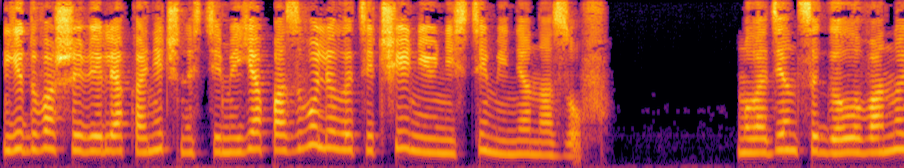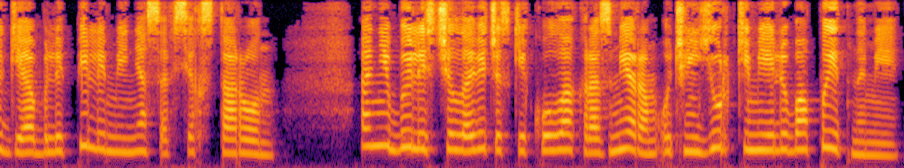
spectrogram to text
Едва шевеля конечностями, я позволила течению нести меня на зов. Младенцы-головоноги облепили меня со всех сторон. Они были с человеческий кулак размером, очень юркими и любопытными.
